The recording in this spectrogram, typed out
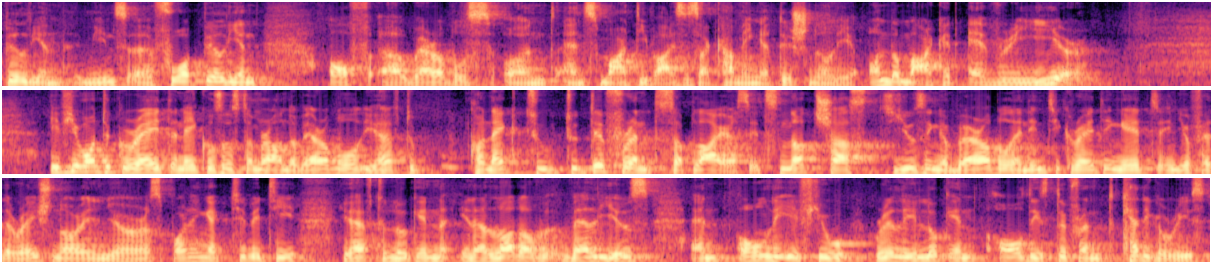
billion, it means uh, 4 billion of uh, wearables and, and smart devices are coming additionally on the market every year. If you want to create an ecosystem around a wearable, you have to connect to, to different suppliers. It's not just using a wearable and integrating it in your federation or in your sporting activity. You have to look in, in a lot of values, and only if you really look in all these different categories,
